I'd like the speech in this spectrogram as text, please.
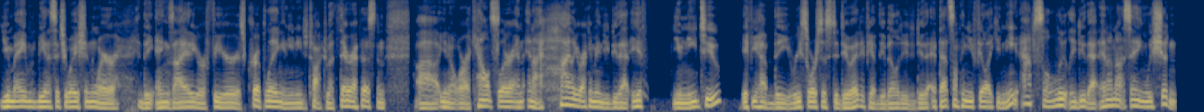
you may be in a situation where the anxiety or fear is crippling and you need to talk to a therapist and uh, you know or a counselor and and I highly recommend you do that if you need to if you have the resources to do it if you have the ability to do that. If that's something you feel like you need absolutely do that. And I'm not saying we shouldn't.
